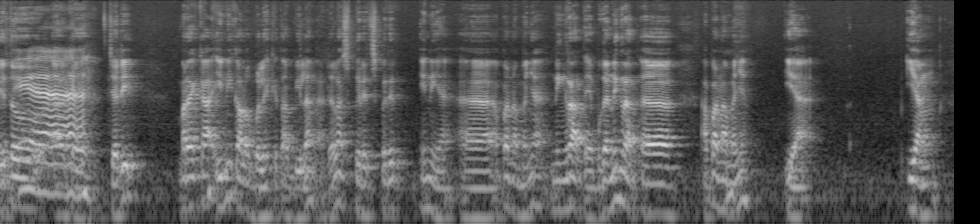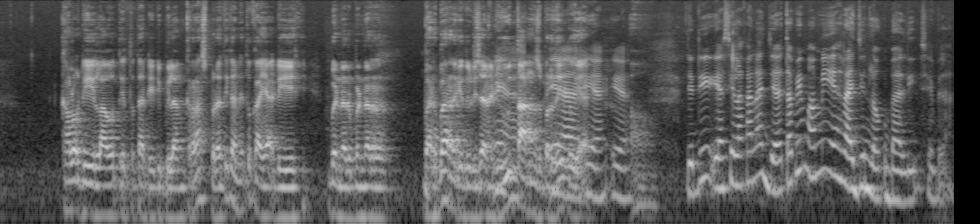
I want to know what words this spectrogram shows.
itu Iya. oke. Jadi mereka ini kalau boleh kita bilang adalah spirit-spirit ini ya eh, apa namanya ningrat ya bukan ningrat eh, apa namanya ya yang kalau di laut itu tadi dibilang keras berarti kan itu kayak di bener-bener barbar gitu di sana di Iya, hutan seperti iya, itu ya. Iya, iya. Oh. Jadi ya silakan aja. Tapi mami ya rajin loh ke Bali. Saya bilang,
